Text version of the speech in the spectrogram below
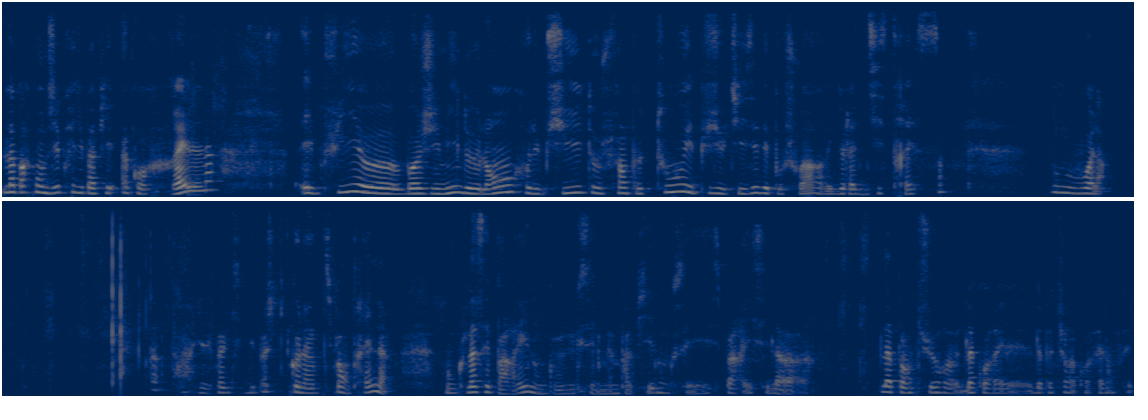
là par contre, j'ai pris du papier aquarelle. Et puis, bah, j'ai mis de l'encre, du pchit, je fais un peu de tout. Et puis, j'ai utilisé des pochoirs avec de la distress. Donc voilà. il y avait pas des pages qui collent un petit peu entre elles. Donc là c'est pareil, donc euh, vu que c'est le même papier, donc c'est pareil, c'est la, la peinture, de l'aquarelle, la peinture aquarelle en fait.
